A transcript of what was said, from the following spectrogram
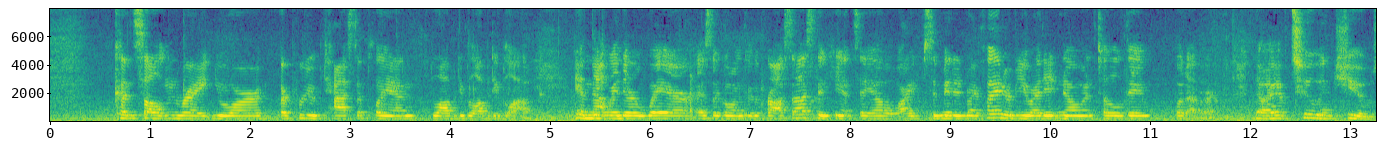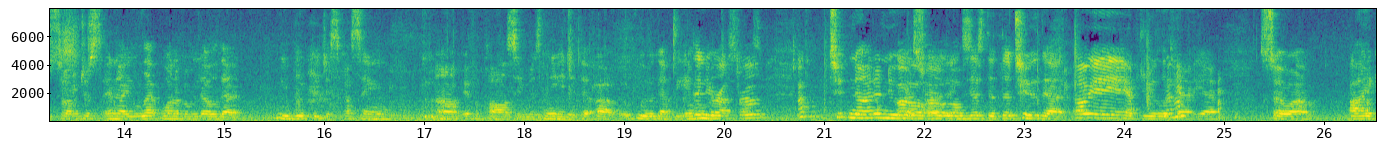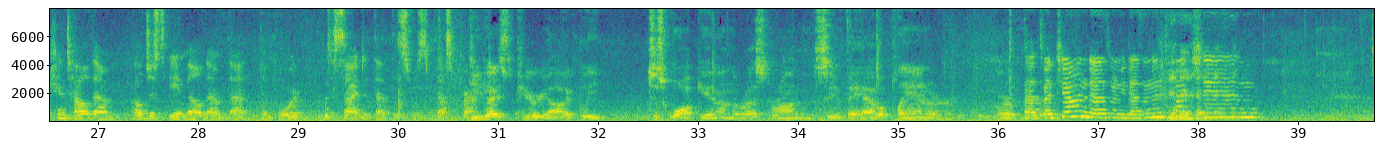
consultant write your approved HACCP plan, blah, blah, blah, blah, blah. And that way they're aware as they're going through the process. They can't say, oh, I submitted my plan review, I didn't know until day whatever. Now, I have two in queue, so I'm just, and I let one of them know that we would be discussing um, if a policy was needed, uh, if we were gonna be A implementing. new restaurant? Okay. Two, not a new Oh, restaurant, oh, oh. existed, the two that. Oh, yeah, yeah, yeah. After you look Uh-huh. at, yeah. So, um, I can tell them, I'll just email them that the board decided that this was best practice. Do you guys periodically just walk in on the restaurant and see if they have a plan or? or That's what John does when he does an inspection.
